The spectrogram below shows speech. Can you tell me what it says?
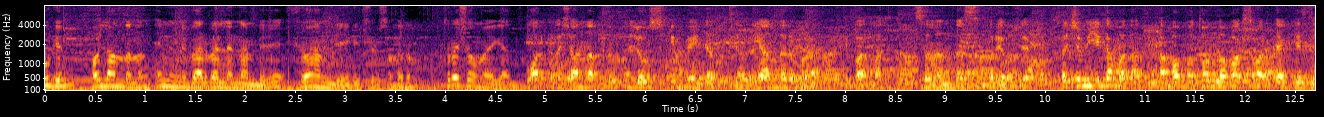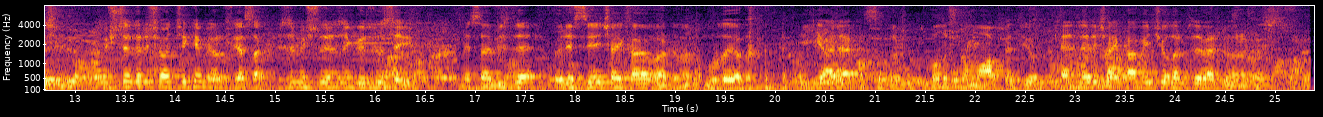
Bugün Hollanda'nın en ünlü berberlerinden biri Şohem diye geçiyor sanırım. Tıraş olmaya geldim. Bu arkadaşa anlattım. Low skin fade yapacağım. Yanlarımı iki parmak sınırında sıfır yapacak. Saçımı yıkamadan kafamda tonla wax varken kesti şimdi. Müşterileri şu an çekemiyoruz. Yasak. Bizim müşterimizin gözünü seveyim. Mesela bizde ölesiye çay kahve var değil mi? Burada yok. İlgi alaka sıfır. Konuşma muhabbet yok. Kendileri çay kahve içiyorlar bize vermiyorlar arkadaşlar.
